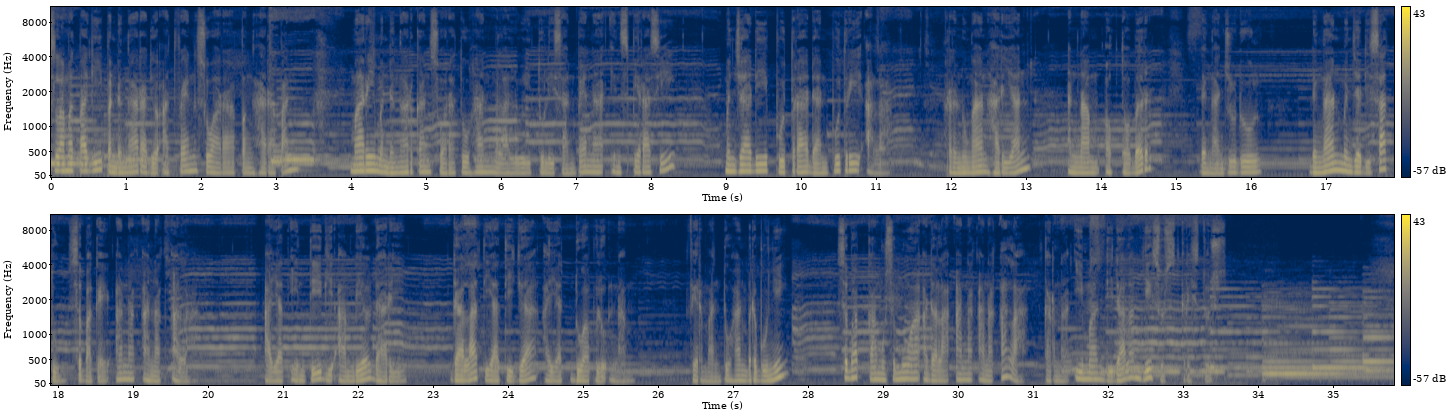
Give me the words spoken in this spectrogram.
Selamat pagi pendengar Radio Advent Suara Pengharapan. Mari mendengarkan suara Tuhan melalui tulisan pena inspirasi Menjadi putra dan putri Allah. Renungan harian 6 Oktober Dengan judul Dengan menjadi satu sebagai anak-anak Allah. Ayat inti diambil dari Galatia 3 ayat 26 Firman Tuhan berbunyi, sebab kamu semua adalah anak-anak Allah karena iman di dalam Yesus Kristus.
